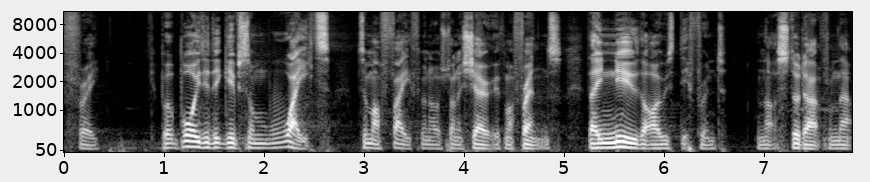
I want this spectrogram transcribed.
free. But boy, did it give some weight to my faith when I was trying to share it with my friends. They knew that I was different, and that I stood out from that.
